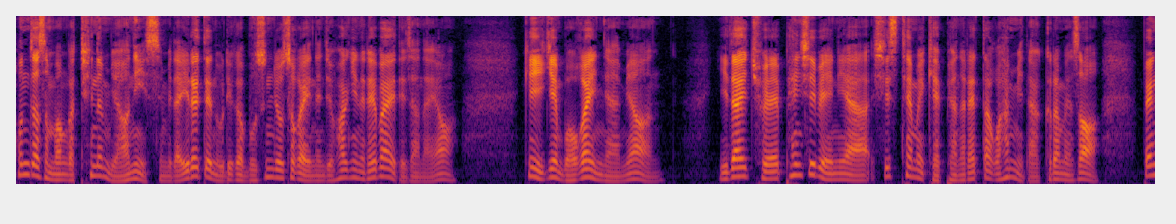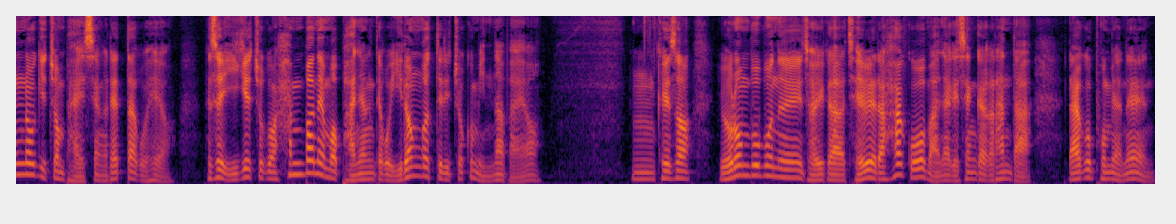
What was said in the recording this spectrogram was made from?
혼자서 뭔가 튀는 면이 있습니다. 이럴 땐 우리가 무슨 요소가 있는지 확인을 해봐야 되잖아요. 이게 뭐가 있냐면 이달 초에 펜실베이니아 시스템을 개편을 했다고 합니다. 그러면서 백록이 좀 발생을 했다고 해요. 그래서 이게 조금 한 번에 뭐 반영되고 이런 것들이 조금 있나 봐요. 음, 그래서 요런 부분을 저희가 제외를 하고 만약에 생각을 한다라고 보면은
